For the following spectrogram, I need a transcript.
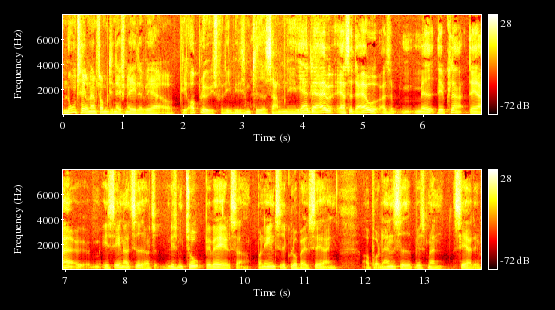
nogen taler jo nærmest om, at det nationale er ved at blive opløst, fordi vi ligesom glider sammen i en... Ja, der er jo, altså, der er jo altså, med, det er jo klart, der er i senere tid altså, ligesom to bevægelser. På den ene side globalisering, og på den anden side, hvis man ser det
